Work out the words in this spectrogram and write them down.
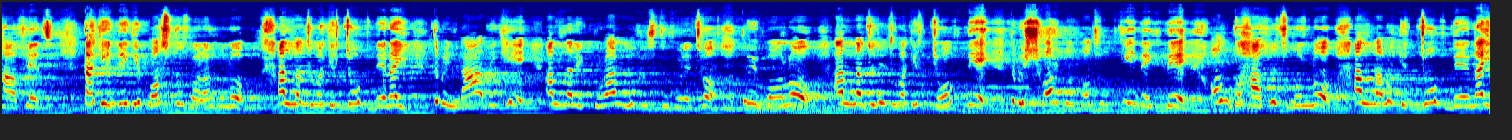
হাফেজ, তাকে দেখে প্রশ্ন করা হলো, আল্লাহ তোমাকে চোখ দে নাই। তুমি না দেখে আল্লাহর কোরআন মুখস্থ করেছ। তুমি বলো, আল্লাহ যদি তোমাকে চোখ দে, তুমি সর্বপ্রথম কি দেখবে? অন্ধ হাফেজ বলল, আল্লাহ আমাকে চোখ দে নাই।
